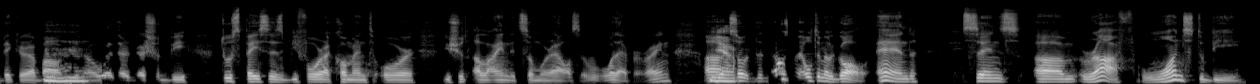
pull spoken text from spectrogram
bicker about you Mhm. know whether there should be two spaces before a comment or you should align it somewhere else whatever right uh, Yeah. so th- that was my ultimate goal and since um, Ruff wants to be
